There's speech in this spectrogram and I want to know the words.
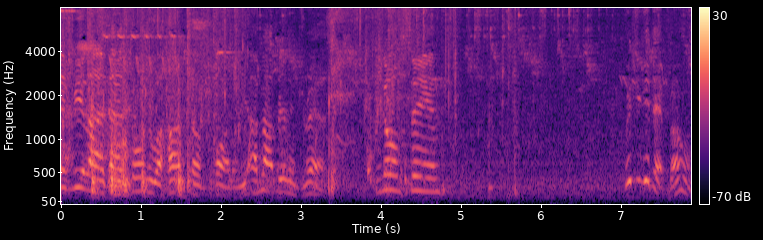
didn't realize I was going to a hot tub party. I'm not really dressed. You know what I'm saying? Where'd you get that bone?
